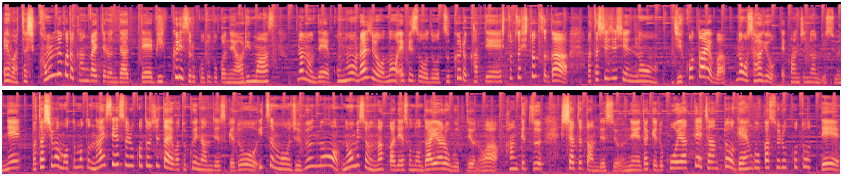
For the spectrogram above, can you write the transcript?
え私こんなこと考えてるんだってびっくりすることとかねあります。なので、このラジオのエピソードを作る過程一つ一つが私自身の自己対話の作業って感じなんですよね。私はもともと内省すること自体は得意なんですけど、いつも自分の脳みその中でそのダイアログっていうのは完結しちゃってたんですよね。だけどこうやってちゃんと言語化することで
